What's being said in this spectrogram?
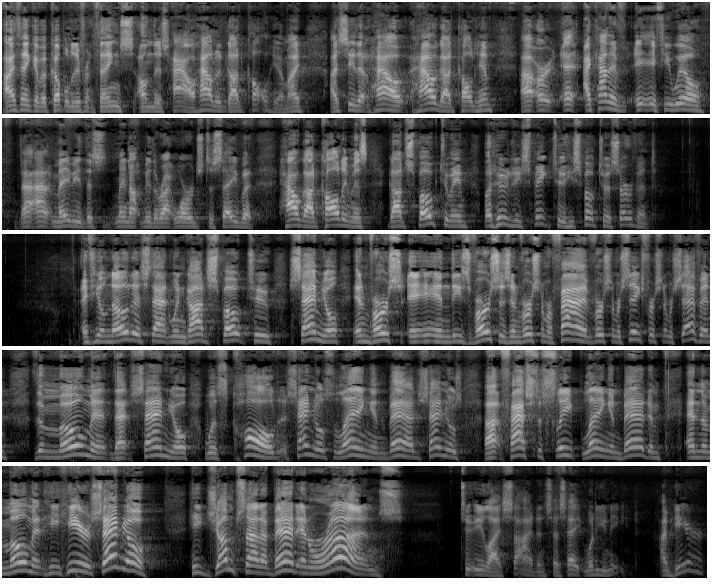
I think of a couple of different things on this how. How did God call him? I, I see that how, how God called him, uh, or uh, I kind of, if you will, I, maybe this may not be the right words to say, but how God called him is God spoke to him, but who did he speak to? He spoke to a servant. If you'll notice that when God spoke to Samuel in verse in these verses, in verse number five, verse number six, verse number seven, the moment that Samuel was called, Samuel's laying in bed, Samuel's uh, fast asleep, laying in bed, and, and the moment he hears Samuel, he jumps out of bed and runs to Eli's side and says, Hey, what do you need? I'm here.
